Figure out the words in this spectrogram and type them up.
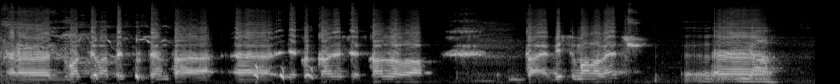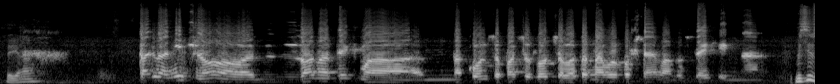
Uh, 2,5% uh, je kot kaže se izkazalo, da je v bistvu malo več. Uh, ja, ja. Tako da nič, no, zadnja tekma na koncu pač odločila, da je najbolj poštena do vseh. In, uh, Mislim,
